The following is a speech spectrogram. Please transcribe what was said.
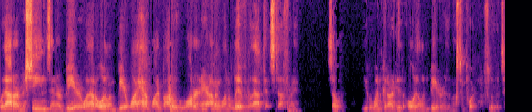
without our machines and our beer, without oil and beer, why have, why bother with water and air? I don't want to live without that stuff, right? So you, one could argue that oil and beer are the most important fluids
